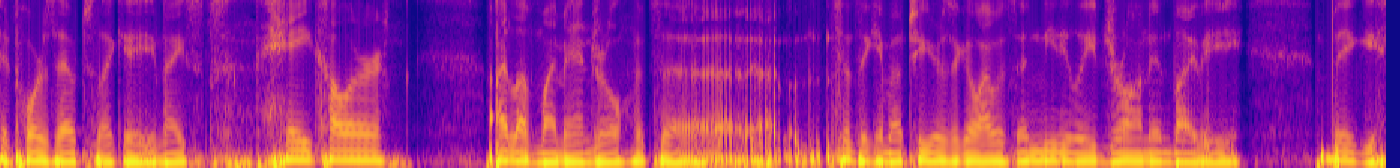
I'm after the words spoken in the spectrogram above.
It pours out like a nice hay color. I love my mandrill. It's a uh, since it came out two years ago. I was immediately drawn in by the big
